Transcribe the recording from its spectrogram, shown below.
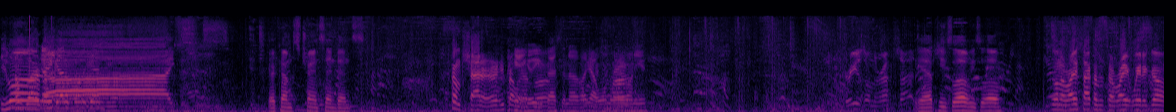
He's one. I glad got him one again. Nice. Here comes Transcendence. Come shatter. He I probably can't has heal you fast enough. I got one more Right. on you. Korea's on the right side. Yep, he's low. He's low. He's on the right side because it's the right way to go.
